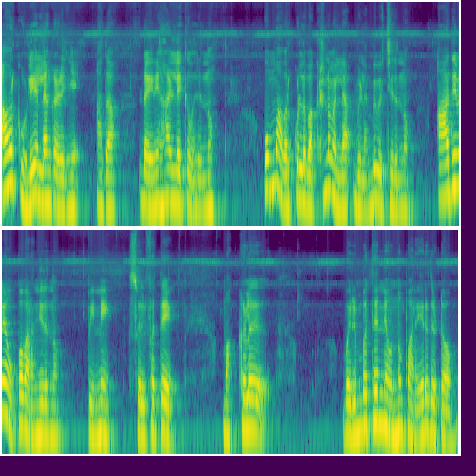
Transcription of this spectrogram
അവർ കുളിയെല്ലാം കഴിഞ്ഞ് അതാ ഡൈനിങ് ഹാളിലേക്ക് വരുന്നു. ഉമ്മ അവർക്കുള്ള ഭക്ഷണമെല്ലാം വിളമ്പി വെച്ചിരുന്നു. ആദ്യമേ ഉപ്പ പറഞ്ഞിരുന്നു പിന്നെ സുൽഫത്തെ മക്കൾ വരുമ്പോൾ തന്നെ ഒന്നും പറയരുത് കേട്ടോ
